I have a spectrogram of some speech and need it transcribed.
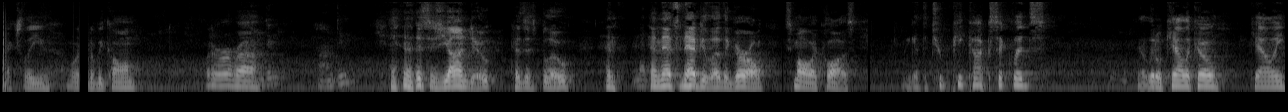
Actually, what do we call them? What are our... Uh, Hondu? this is Yondu because it's blue, and and that's Nebula, the girl, smaller claws. We got the two peacock cichlids, got little calico, Callie,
